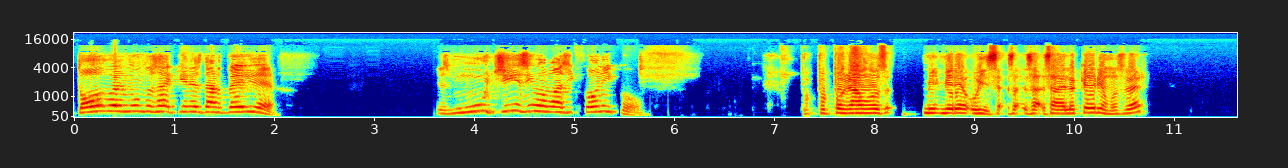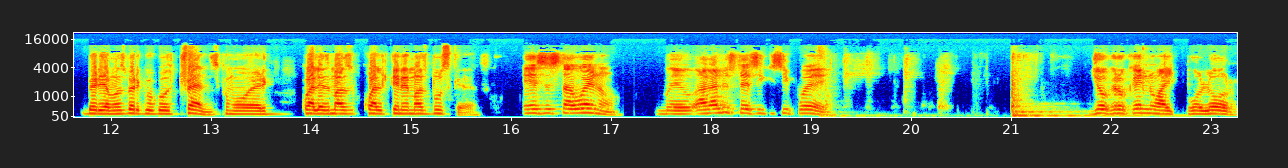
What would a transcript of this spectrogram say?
Todo el mundo sabe quién es Darth Vader. Es muchísimo más icónico. Pongamos, mi- mire, uy, sa- sa- ¿sabe lo que deberíamos ver? Deberíamos ver Google Trends, como ver cuál es más, cuál tiene más búsquedas. Ese está bueno. Hágale usted si, si puede. Yo creo que no hay color.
